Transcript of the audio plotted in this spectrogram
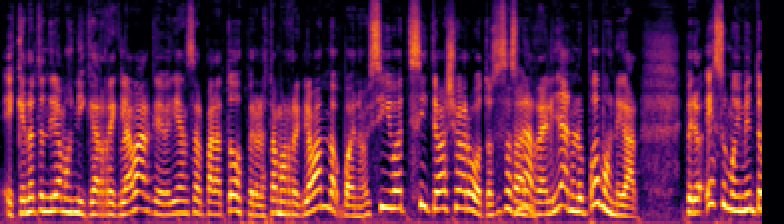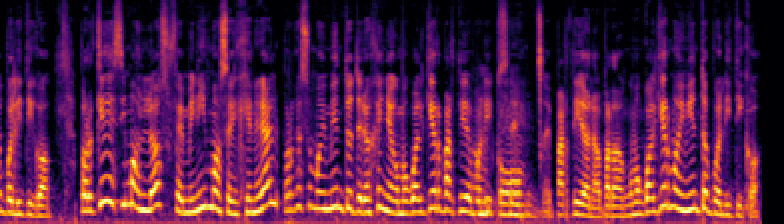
eh, que no tendríamos ni que reclamar, que deberían ser para todos, pero lo estamos reclamando, bueno, sí, va- sí, te va a llevar votos, esa es una realidad, no lo podemos negar, pero es un movimiento político. ¿Por qué decimos los feminismos en general? Porque es un movimiento heterogéneo, como cualquier partido Ah, político, sí. eh, partido no, perdón, como cualquier movimiento político.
